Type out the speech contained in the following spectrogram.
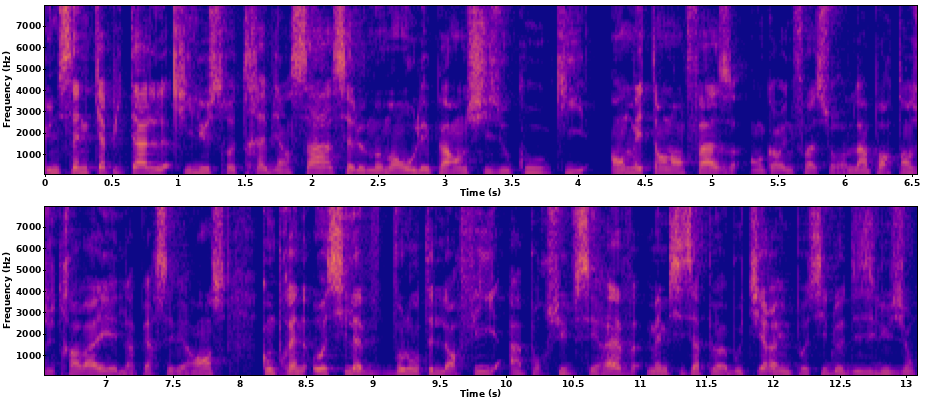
Une scène capitale qui illustre très bien ça, c'est le moment où les parents de Shizuku, qui, en mettant l'emphase, encore une fois, sur l'importance du travail et de la persévérance, comprennent aussi la volonté de leur fille à poursuivre ses rêves, même si ça peut aboutir à une possible désillusion.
